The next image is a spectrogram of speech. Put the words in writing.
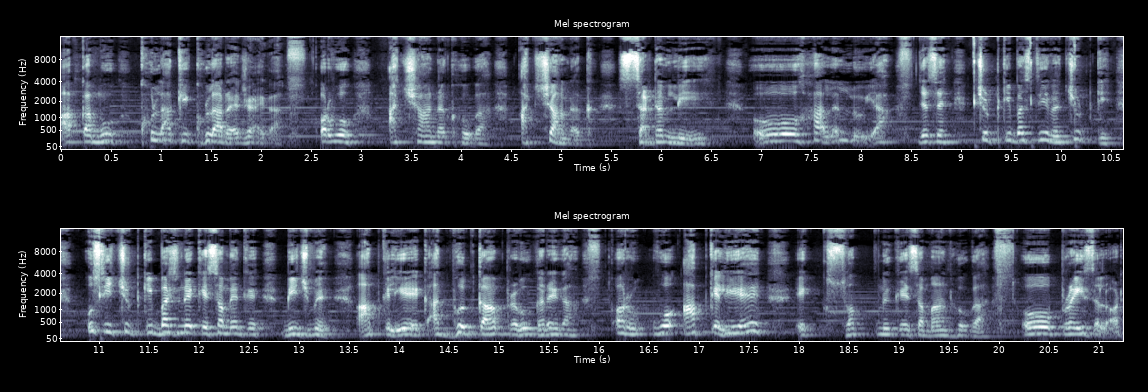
आपका मुँह खुला की खुला रह जाएगा और वो अचानक होगा, अचानक सडनली ओ हालेलुया जैसे चुटकी बजती है ना, चुटकी। उसी चुटकी बजने के समय के बीच में आपके लिए एक अद्भुत काम प्रभु करेगा और वो आपके लिए एक स्वप्न के समान होगा। ओ प्रेज लॉर्ड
